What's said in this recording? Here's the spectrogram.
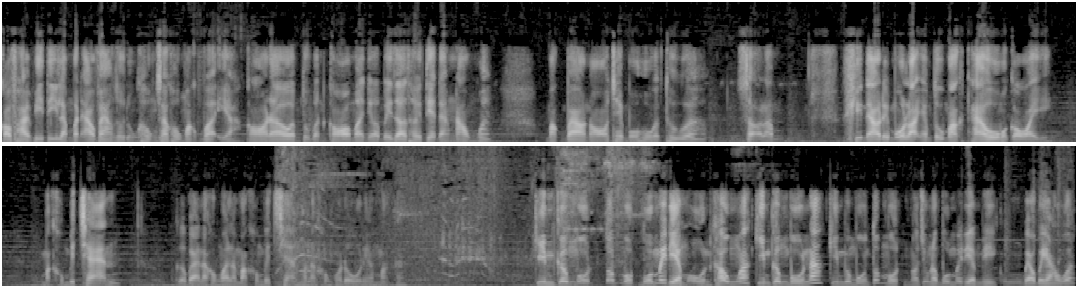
Có phải vt làm mất áo vàng rồi đúng không? Sao không mặc vậy à? Có đâu, em tôi vẫn có mà, nhưng mà bây giờ thời tiết đang nóng á. Mặc vào nó chảy mồ hôi các thứ á, sợ lắm. Khi nào đến mùa lạnh em tú mặc tha hồ mà coi. Mặc không biết chán. Cơ bản là không phải là mặc không biết chán mà là không có đồ để mặc á kim cương một top một bốn mươi điểm ổn không á? Kim cương bốn á? Kim cương bốn top một nói chung là bốn mươi điểm thì cũng bèo bèo á.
